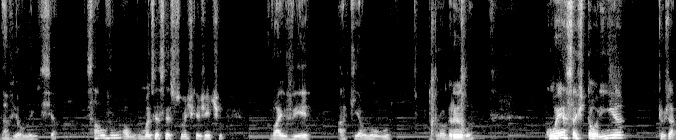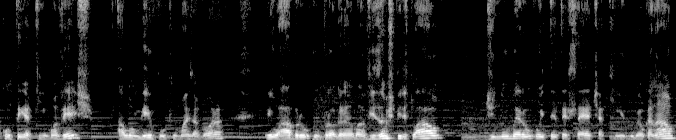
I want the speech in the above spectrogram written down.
da violência, salvo algumas exceções que a gente vai ver aqui ao longo do programa. Com essa historinha que eu já contei aqui uma vez, alonguei um pouquinho mais agora, eu abro o programa Visão Espiritual, de número 87 aqui do meu canal.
